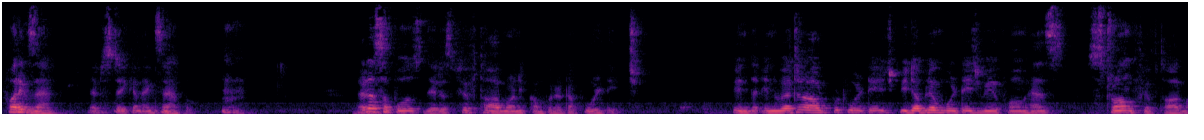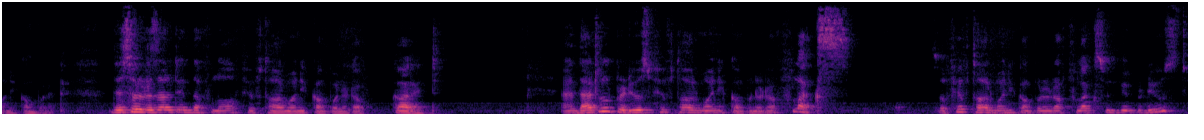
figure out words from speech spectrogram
For example, let us take an example. Let us suppose there is fifth harmonic component of voltage. In the inverter output voltage, PWM voltage waveform has strong fifth harmonic component. This will result in the flow of fifth harmonic component of current. And that will produce fifth harmonic component of flux. So fifth harmonic component of flux will be produced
